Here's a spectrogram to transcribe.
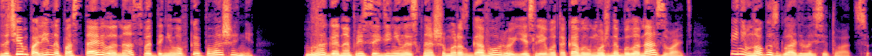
Зачем Полина поставила нас в это неловкое положение? Благо, она присоединилась к нашему разговору, если его таковым можно было назвать, и немного сгладила ситуацию.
